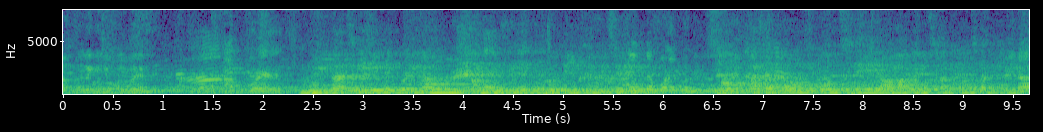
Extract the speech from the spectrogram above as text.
আপনারা কিছু বলবেন? পড়ে গেছে। আমাদের ছাত্রছাত্রীরা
